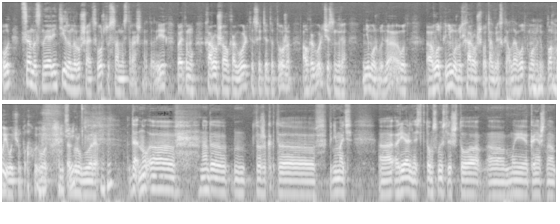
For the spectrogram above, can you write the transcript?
вот, ценностные ориентиры нарушаются. Вот что самое страшное. И поэтому хороший алкоголь, так сказать, это тоже. Алкоголь, честно говоря, не может быть, да, вот водка не может быть хорошей, вот так бы я сказал, да, водка может быть плохой и очень плохой, вот, грубо говоря. Да, ну, э, надо тоже как-то понимать э, реальность в том смысле, что э, мы, конечно,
